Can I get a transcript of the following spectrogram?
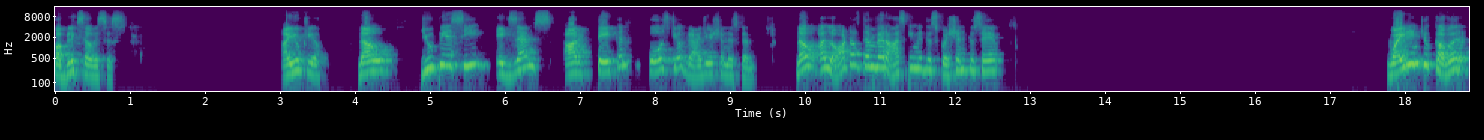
public services. Are you clear? Now, UPSC exams are taken post your graduation is done. Now, a lot of them were asking me this question to say, why didn't you cover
